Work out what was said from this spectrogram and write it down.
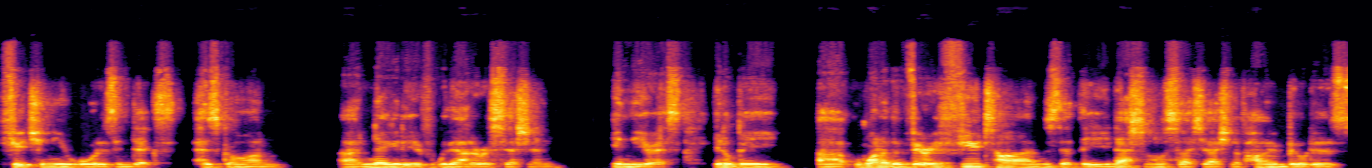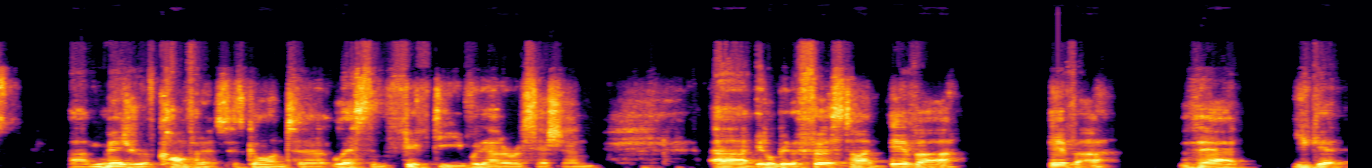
future new orders index has gone uh, negative without a recession in the US. It'll be uh, one of the very few times that the National Association of Home Builders uh, measure of confidence has gone to less than 50 without a recession. Uh, it'll be the first time ever, ever that you get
